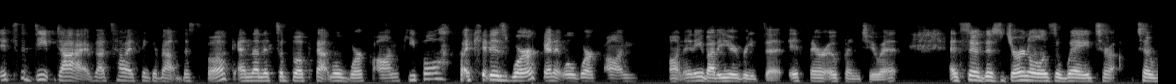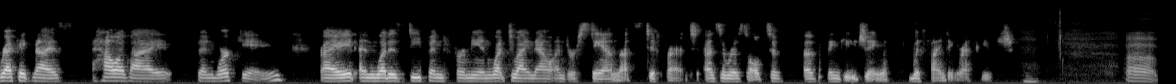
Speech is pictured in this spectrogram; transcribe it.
it's a deep dive. That's how i think about this book. And then it's a book that will work on people. Like it is work and it will work on on anybody who reads it if they're open to it. And so this journal is a way to to recognize how have i been working right? And what has deepened for me, and what do I now understand that's different as a result of, of engaging with finding refuge? Uh,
